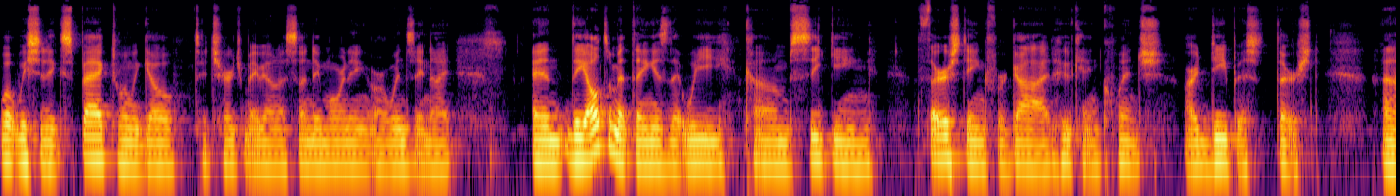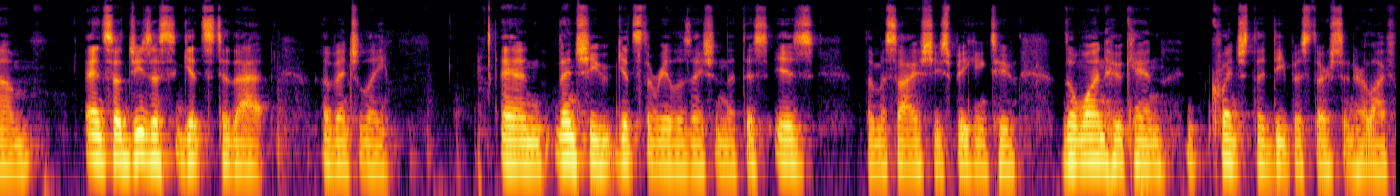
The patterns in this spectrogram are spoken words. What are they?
what we should expect when we go to church, maybe on a Sunday morning or a Wednesday night. And the ultimate thing is that we come seeking, thirsting for God who can quench our deepest thirst. Um, and so Jesus gets to that eventually. And then she gets the realization that this is the Messiah she's speaking to, the one who can quench the deepest thirst in her life.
